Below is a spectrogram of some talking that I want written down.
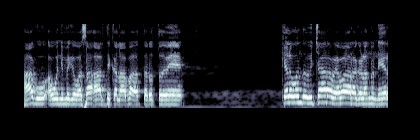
ಹಾಗೂ ಅವು ನಿಮಗೆ ಹೊಸ ಆರ್ಥಿಕ ಲಾಭ ತರುತ್ತವೆ. ಕೆಲವೊಂದು ವಿಚಾರ ವ್ಯವಹಾರಗಳನ್ನು ನೇರ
